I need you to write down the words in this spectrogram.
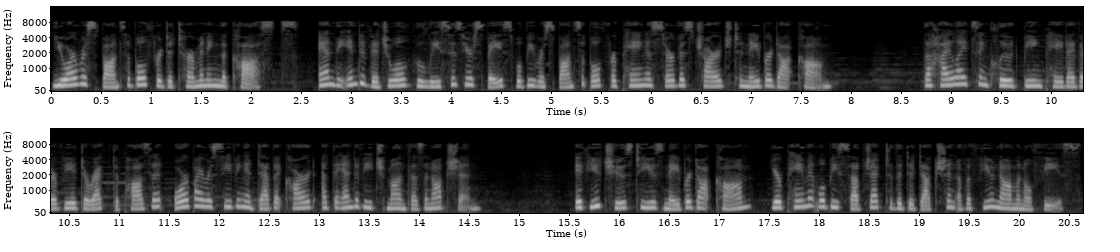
You are responsible for determining the costs, and the individual who leases your space will be responsible for paying a service charge to Neighbor.com. The highlights include being paid either via direct deposit or by receiving a debit card at the end of each month as an option. If you choose to use Neighbor.com, your payment will be subject to the deduction of a few nominal fees,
